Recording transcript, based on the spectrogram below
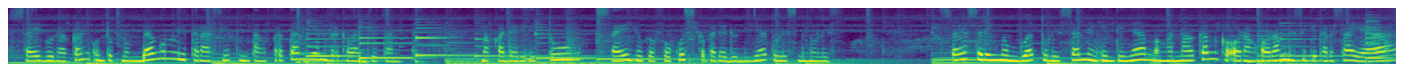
saya gunakan untuk membangun literasi tentang pertanian berkelanjutan. Maka dari itu, saya juga fokus kepada dunia tulis-menulis. Saya sering membuat tulisan yang intinya mengenalkan ke orang-orang di sekitar saya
